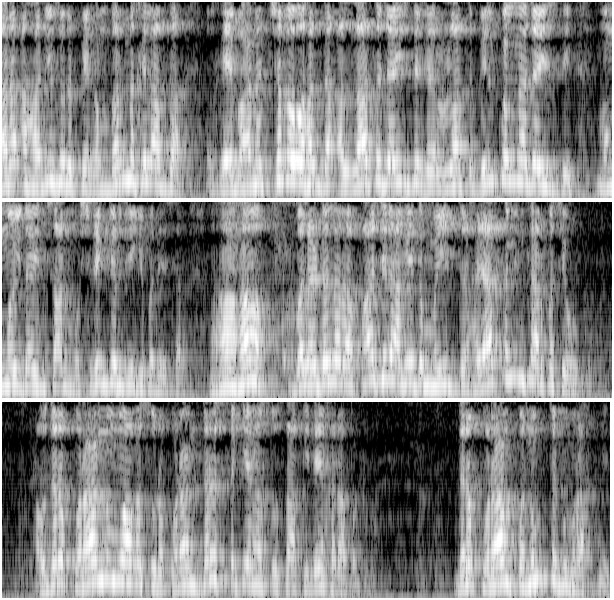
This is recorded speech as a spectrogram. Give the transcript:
دا احادیث د پیغمبر نه خلاف ده غیبانه چغه وهل د الله ته جایز دي غیر الله ته بالکل نه جایز دي مونږ دا انسان مشرک ګرځيږي په دې سره ها ها بل ډلر پاسره هغه د میت د حیات نه انکار پسې وکړو او در قران نوم واغه سور قران درس ته کې ناسو ساقي دی خراب کړه در قران په نوم ته گمراه کړی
